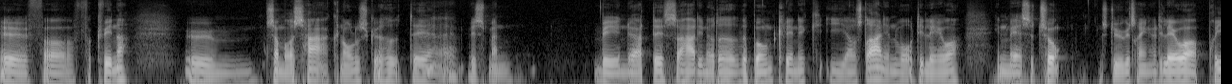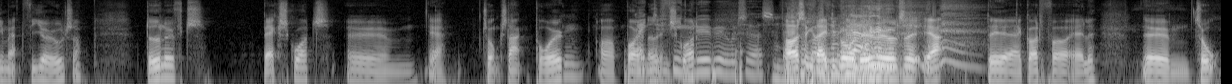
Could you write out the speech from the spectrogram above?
øh, for, for kvinder, øh, som også har knogleskørhed. Det er, hvis man vil nørde det, så har de noget, der hedder The Bone Clinic i Australien, hvor de laver en masse tung styrketræning. Og de laver primært fire øvelser. Dødløft, back squat, øh, ja, tung stang på ryggen og bøjer ned i en Rigtig fin squat. løbeøvelse også. Også en rigtig god løbeøvelse. Ja, det er godt for alle. Øhm, to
